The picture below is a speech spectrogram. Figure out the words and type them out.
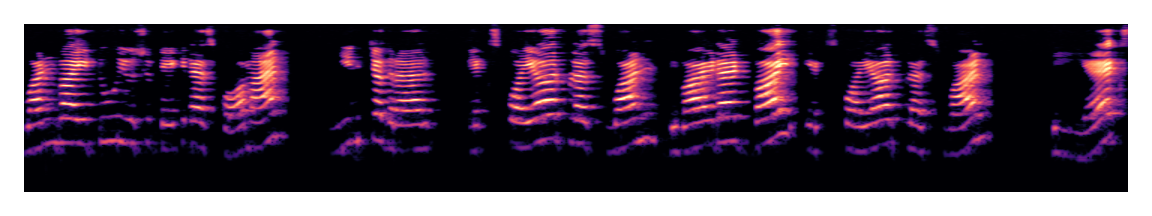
1 by 2 you should take it as common integral x square plus 1 divided by x square plus 1 dx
